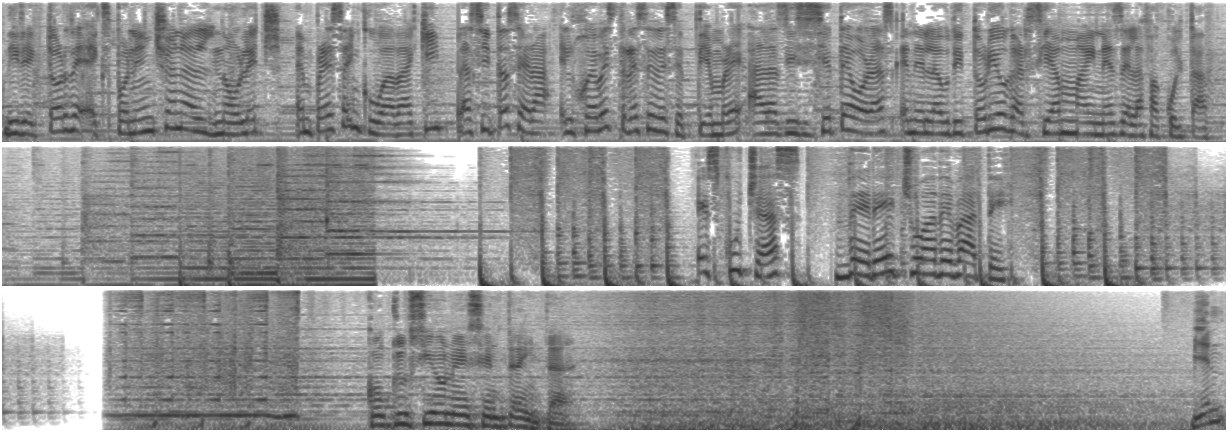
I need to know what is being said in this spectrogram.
director de Exponential Knowledge, empresa incubada aquí. La cita será el jueves 13 de septiembre a las 17 horas en el Auditorio García Maínez de la Facultad. Escuchas Derecho a Debate. Conclusiones en 30. Bien,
